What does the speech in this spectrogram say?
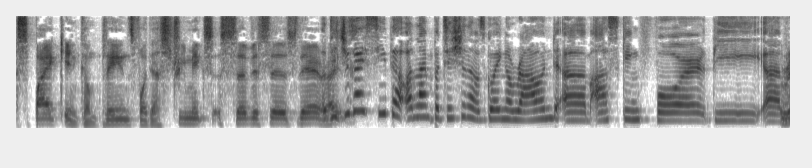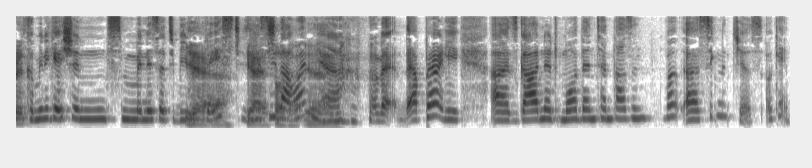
spike in complaints for their Streamyx services there. Right? Did you guys see the online petition that was going around um, asking for the um, Re- communications minister to be yeah, replaced? Did yeah, you see that, that, one? Yeah. yeah. Apparently, uh, it's garnered more than 10,000 uh, signatures. Okay.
